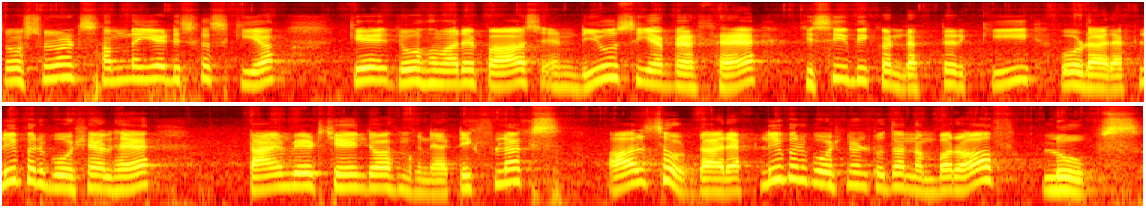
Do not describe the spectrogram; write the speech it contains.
So so, students हमने ये डिस्कस किया कि जो हमारे पास इंड्यूस EMF है किसी भी कंडक्टर की वो डायरेक्टली प्रोपोर्शनल है time rate change of magnetic flux directly proportional to the number of loops.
